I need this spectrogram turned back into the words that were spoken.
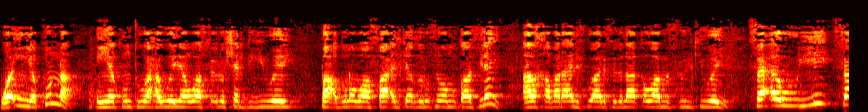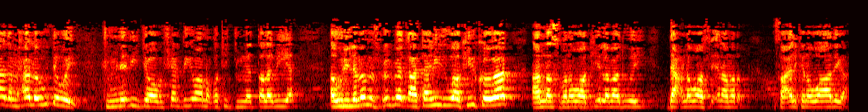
wain yakuna in yakuntu waxa weeyaan waa ficlu shardigii weey bacduna waa faacilka duruufna waa mudaaf iley alkhabr alifku alif idlaaqa waa mafcuulkii wey faawli fada maxaa loogu dawey jumladii jawaab shardigii baa noqotay jumla talabiya awli laba mafcuul bay qaataa hidu waa kii koowaad annasbana waa kii labaad wey dacna waa ficil amar faacilkana waa adiga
